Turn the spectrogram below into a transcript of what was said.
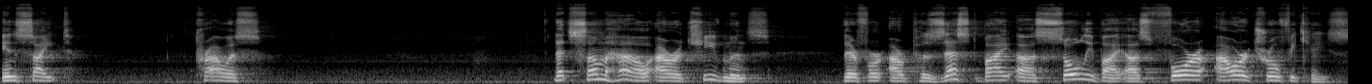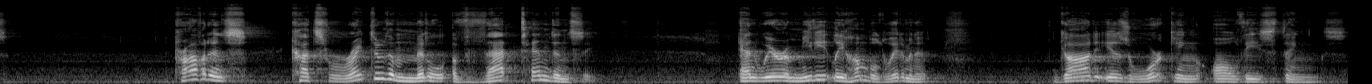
insight, prowess, that somehow our achievements, therefore, are possessed by us, solely by us, for our trophy case. Providence cuts right through the middle of that tendency and we're immediately humbled. Wait a minute. God is working all these things,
